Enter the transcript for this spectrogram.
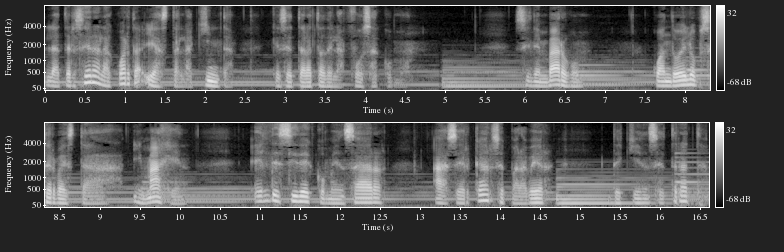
la tercera, la cuarta y hasta la quinta, que se trata de la fosa común. Sin embargo, cuando él observa esta imagen, él decide comenzar a acercarse para ver de quién se trata.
